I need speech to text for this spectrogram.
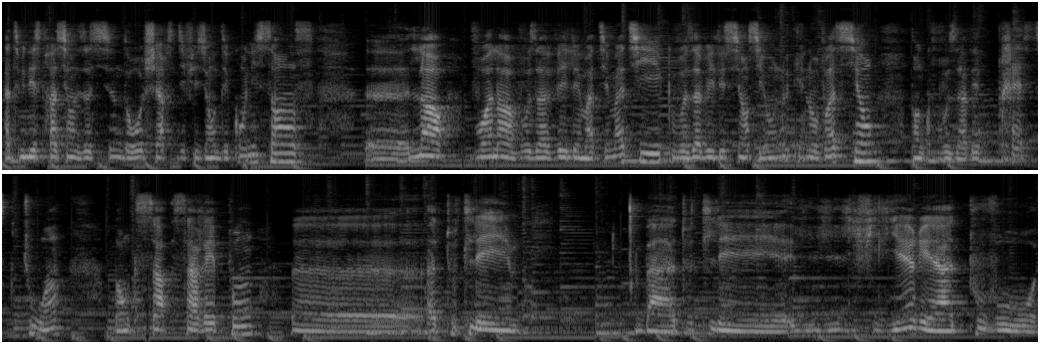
Administration des institutions de recherche, diffusion des connaissances, euh, là, voilà, vous avez les mathématiques, vous avez les sciences et innovations, donc vous avez presque tout. Hein. Donc ça, ça répond euh, à toutes les, bah, toutes les, filières et à tous vos,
